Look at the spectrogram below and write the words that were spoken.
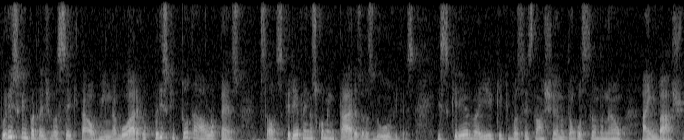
Por isso que é importante você que está ouvindo agora, eu, por isso que toda aula eu peço. Pessoal, escreva aí nos comentários as dúvidas. Escreva aí o que, que vocês estão achando. Estão gostando ou não? Aí embaixo.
